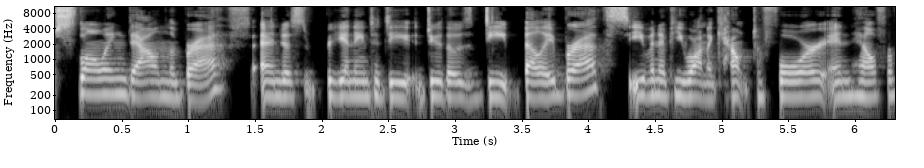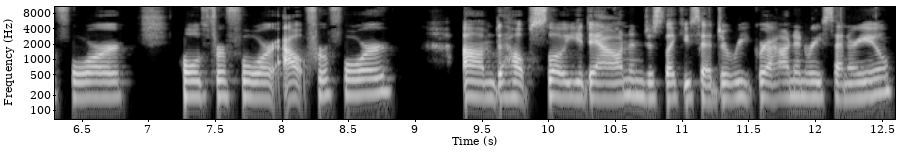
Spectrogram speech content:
slowing down the breath and just beginning to de- do those deep belly breaths, even if you want to count to four, inhale for four, hold for four, out for four, um, to help slow you down and just like you said, to reground and recenter you.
